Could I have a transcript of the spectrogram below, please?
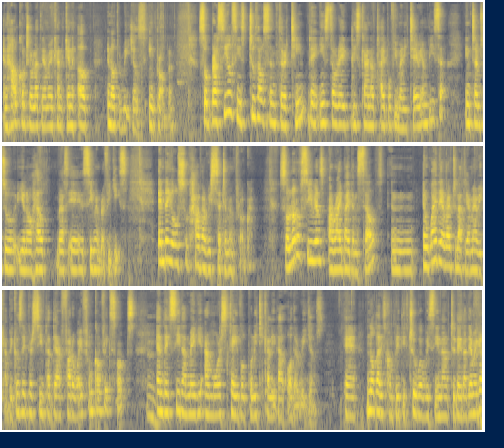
and how countries of Latin America can help in other regions in problem. So Brazil, since 2013, they instaurate this kind of type of humanitarian visa in terms to you know help uh, Syrian refugees, and they also have a resettlement program. So a lot of Syrians arrive by themselves, and and why they arrive to Latin America because they perceive that they are far away from conflict zones, mm. and they see that maybe are more stable politically than other regions. Uh, not that it's completely true what we see now today in Latin America,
